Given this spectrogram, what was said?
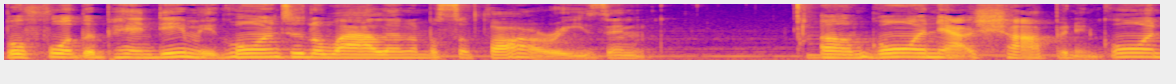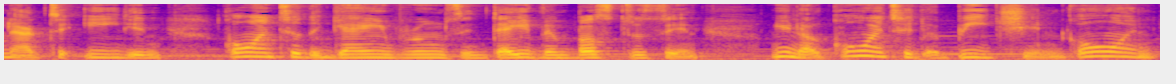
before the pandemic, going to the wild animal safaris and um, going out shopping and going out to eat and going to the game rooms and Dave and Buster's and you know going to the beach and going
